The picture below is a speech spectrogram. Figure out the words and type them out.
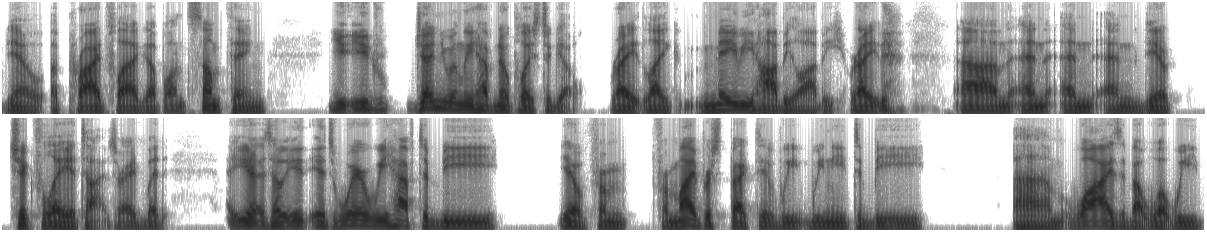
you know a pride flag up on something, you, you'd genuinely have no place to go, right? Like maybe Hobby Lobby, right? Um, and and and you know Chick Fil A at times, right? But you know, so it, it's where we have to be, you know, from from my perspective, we we need to be um, wise about what we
